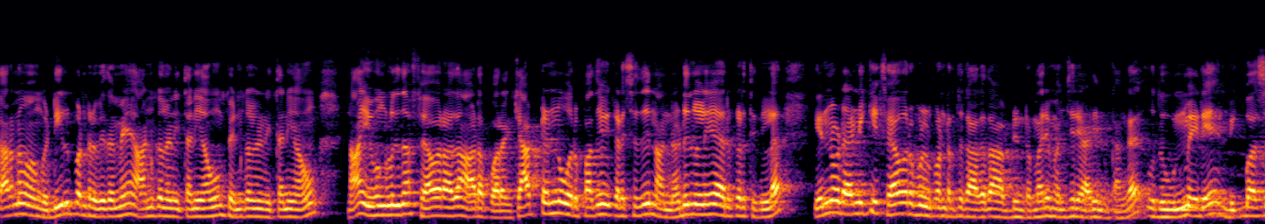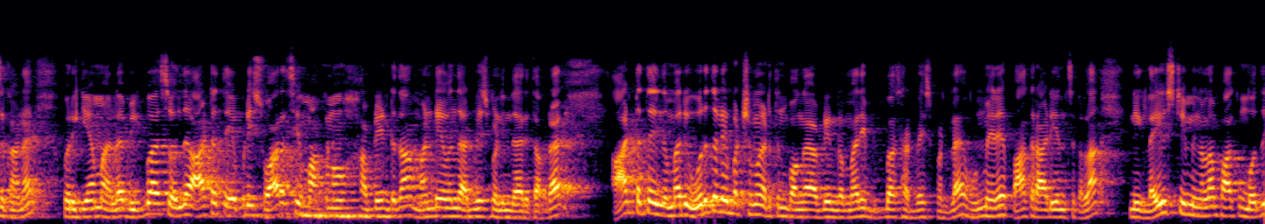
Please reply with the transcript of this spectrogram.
காரணம் அவங்க டீல் பண்ணுற விதமே ஆண்கள் அணி தனியாகவும் பெண்கள் அணி தனியாகவும் நான் இவங்களுக்கு தான் ஃபேவராக தான் ஆட போகிறேன் கேப்டன் ஒரு பதவி கிடைச்சது நான் நடுநிலையாக இருக்கிறதுக்கு இல்லை என்னோட அணிக்கு ஃபேவரபுள் பண்ணுறதுக்காக தான் அப்படின்ற மாதிரி மஞ்சரி ஆடி இது உண்மையிலேயே பிக் பாஸுக்கான ஒரு கேமாக இல்லை. பிக் பாஸ் வந்து ஆட்டத்தை எப்படி சுவாரஸ்யமாக்கணும் அப்படின்ட்டு தான் மண்டே வந்து அட்வைஸ் பண்ணியிருந்தாரே தவிர ஆட்டத்தை இந்த மாதிரி ஒரு தலைபட்சமாக எடுத்துன்னு போங்க அப்படின்ற மாதிரி பிக் பாஸ் அட்வைஸ் பண்ணல. உண்மையிலே பார்க்குற ஆடியன்ஸுக்கெல்லாம் இன்றைக்கி லைவ் ஸ்ட்ரீமிங்கெல்லாம் பார்க்கும்போது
